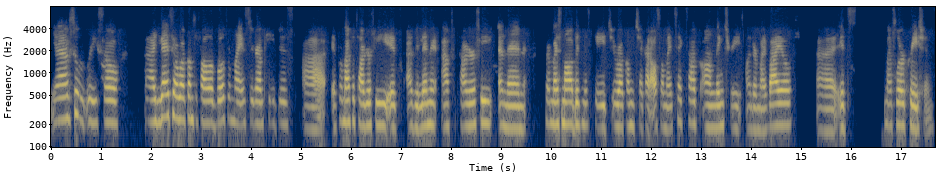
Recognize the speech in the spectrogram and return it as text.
Yeah, absolutely. So uh, you guys are welcome to follow both of my Instagram pages. Uh, and for my photography, it's Azilene at Photography, and then for my small business page, you're welcome to check out also my TikTok on Linktree under my bio. Uh, it's my Floral Creations.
